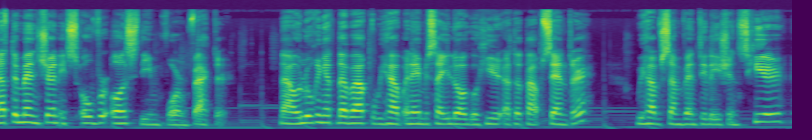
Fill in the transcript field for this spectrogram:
not to mention its overall slim form factor. Now looking at the back, we have an MSI logo here at the top center, we have some ventilations here,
